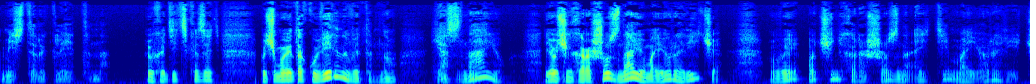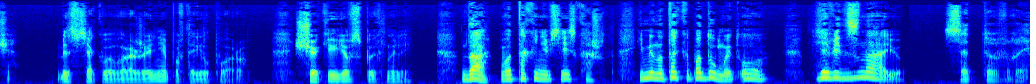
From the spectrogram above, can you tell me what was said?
мистера Клейтона? Вы хотите сказать, почему я так уверена в этом? Но я знаю. Я очень хорошо знаю майора Рича. Вы очень хорошо знаете майора Рича. Без всякого выражения повторил Пуаро. Щеки ее вспыхнули. Да, вот так они все и скажут. Именно так и подумают. О, я ведь знаю. Vrai,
